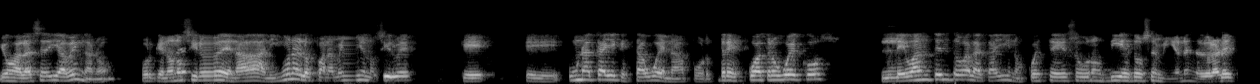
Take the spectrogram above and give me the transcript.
que ojalá ese día venga, ¿no? Porque no nos sirve de nada, a ninguno de los panameños nos sirve que eh, una calle que está buena por tres, cuatro huecos, levanten toda la calle y nos cueste eso unos 10, 12 millones de dólares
